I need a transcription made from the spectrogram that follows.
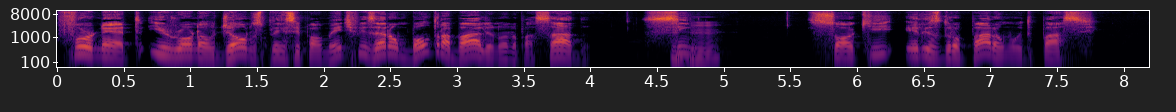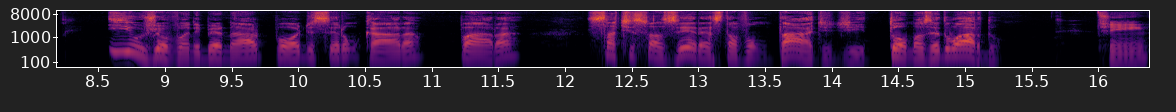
Fournette e Ronald Jones principalmente fizeram um bom trabalho no ano passado? Sim. Uhum. Só que eles droparam muito passe. E o Giovanni Bernard pode ser um cara para satisfazer esta vontade de Thomas Eduardo. Sim,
